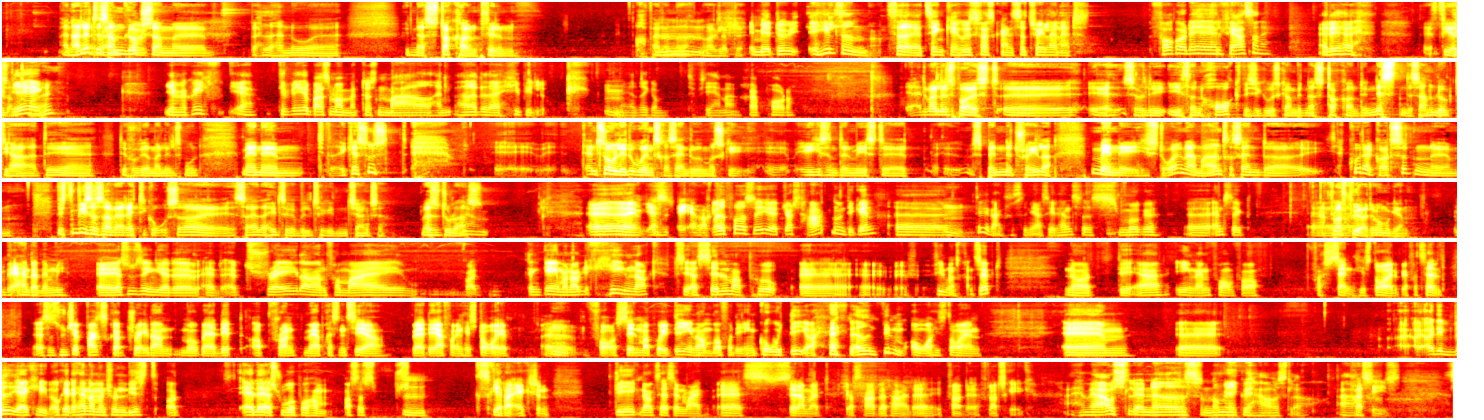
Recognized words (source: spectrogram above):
Han har lidt det samme look som, øh, hvad hedder han nu, øh, i den der Stockholm-film. Åh, oh, hvad er det mm. Mm. Nu har jeg glemt det. Jamen, jeg, du, hele tiden sad jeg og tænkte, kan jeg huske første gang, så traileren, at foregår det her i 70'erne? Er det her? 80'erne, tror virker jeg, ikke. ikke? Jamen, jeg kunne ikke... Ja, det virkede bare som om, at det var sådan meget... Han havde det der hippie-look. Mm. Men jeg ved ikke, om det er, fordi han er reporter. Ja, det var lidt spøjst. Øh, ja, selvfølgelig Ethan Hawke, hvis I kan huske ham i den her Stockholm. Det er næsten det samme look, de har. Det, øh, det forvirrer mig en lille smule. Men øh, det ved jeg ikke, jeg synes... Øh, den så lidt uinteressant ud, måske. Øh, ikke sådan den mest øh, spændende trailer. Men øh, historien er meget interessant, og jeg kunne da godt sådan... Øh, hvis den viser sig at være rigtig god, så, øh, så er jeg da helt sikkert villig til at give den en chance. Hvad synes du, Lars? Ja, Øh, jeg, jeg var glad for at se uh, Josh Hartnett igen. Uh, Mm. Det er lang tid siden, jeg har set hans uh, smukke uh, ansigt. Ja, flot fyr, det må man give ham. Det er han da nemlig. Uh, jeg synes egentlig, at, uh, at, at traileren for mig, var, den gav mig nok ikke helt nok til at sælge mig på uh, uh, filmens koncept, når det er en eller anden form for, for sand historie, der bliver fortalt. Uh, så synes jeg faktisk godt, at traileren må være lidt upfront med at præsentere, hvad det er for en historie, uh, Mm. for at sælge mig på ideen om, hvorfor det er en god idé at have lavet en film over historien. Um, uh, og, og det ved jeg ikke helt. Okay, det handler om en journalist, og alle er sure på ham, og så Mm. sker der action. Det er ikke nok til at sende mig, øh, selvom at Josh Hartnett har et, øh, et flot, øh, flot skæg. Han vil afsløre noget, som nogen ikke vil have afsløret. Ah, Præcis.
